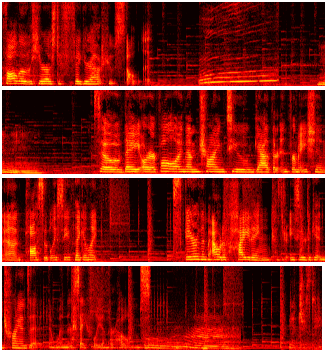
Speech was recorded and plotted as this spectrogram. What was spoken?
follow the heroes to figure out who stole it. Ooh. Hmm. So they are following them, trying to gather information and possibly see if they can, like, scare them out of hiding because they're easier to get in transit than when they're safely in their homes. Hmm. Interesting.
